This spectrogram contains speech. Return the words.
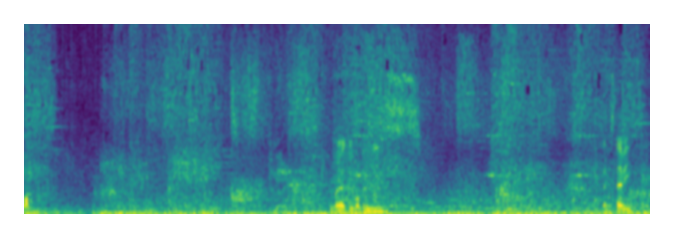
I'm gonna do one of these. Stabby, stabby.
